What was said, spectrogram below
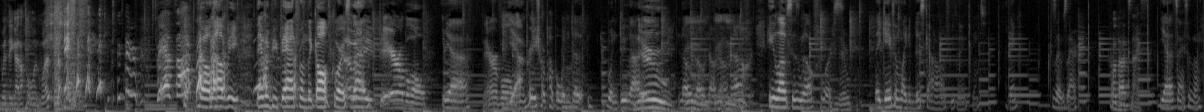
when they got a hole in one, took their pants off? no, that would be they would be banned from the golf course That then. would be terrible. Yeah, Terrible. yeah. I'm pretty sure Papa wouldn't do, wouldn't do that. No. No, no, no, no, no. He loves his golf course. Nope. They gave him like a discount on a few things once, I think, because I was there. Oh, that's nice. Yeah, that's nice of them.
